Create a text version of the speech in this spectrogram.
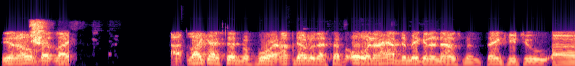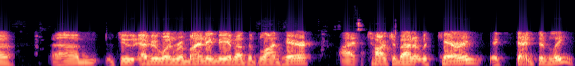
You know, but like, like I said before, I'm done with that stuff. Oh, and I have to make an announcement. Thank you to uh, um, to everyone reminding me about the blonde hair. I talked about it with Carrie extensively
